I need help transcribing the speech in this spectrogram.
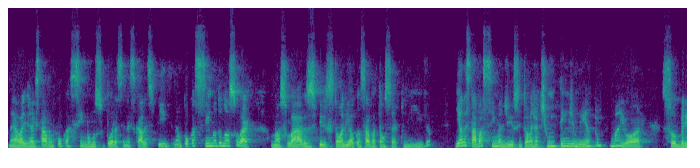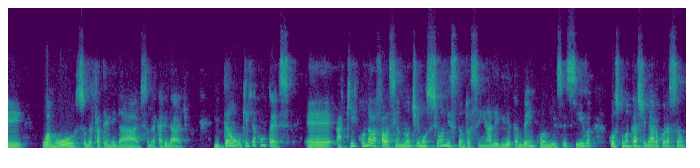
né, ela já estava um pouco acima, vamos supor assim na escala espírita, né, um pouco acima do nosso lar. O nosso lar, os espíritos que estão ali alcançavam até um certo nível, e ela estava acima disso, então ela já tinha um entendimento maior sobre o amor, sobre a fraternidade, sobre a caridade. Então, o que, que acontece? É, aqui, quando ela fala assim, não te emociones tanto assim, a alegria também, quando excessiva, costuma castigar o coração.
